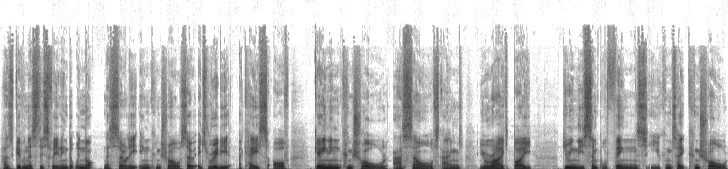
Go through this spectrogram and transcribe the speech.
has given us this feeling that we're not necessarily in control. So it's really a case of gaining control ourselves. And you're right, by doing these simple things, you can take control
